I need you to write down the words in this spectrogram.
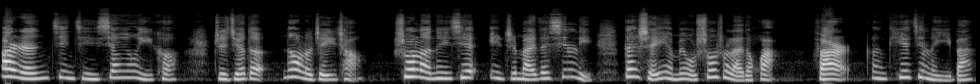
二人静静相拥一刻，只觉得闹了这一场，说了那些一直埋在心里但谁也没有说出来的话，反而更贴近了一般。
